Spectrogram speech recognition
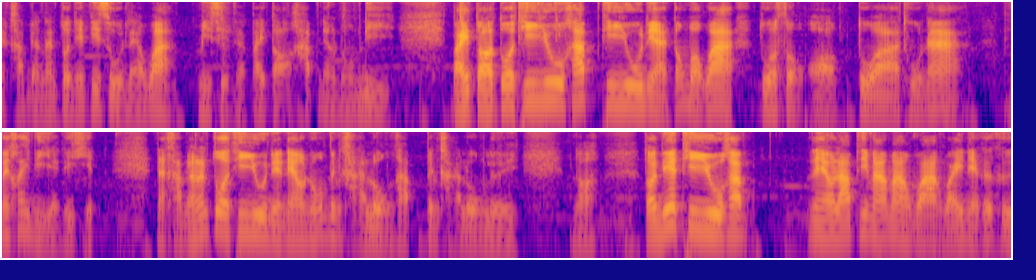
นะครับดังนั้นตัวนี้พิสูจน์แล้วว่ามีสิทธิ์จะไปต่อครับแนวโน้มดี ไปต่อตัว TU ครับ TU เนี่ยต้องบอกว่าตัวส่งออกตัวทูน่าไม่ค่อยดีอย่างที่คิดนะครับดังนั้นตัว TU เนี่ยแนวโน้มเป็นขาลงครับเป็นขาลงเลยเนาะตอนนี้ TU ครับแนวรับที่มามาวางไว้เนี่ยก็คือ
